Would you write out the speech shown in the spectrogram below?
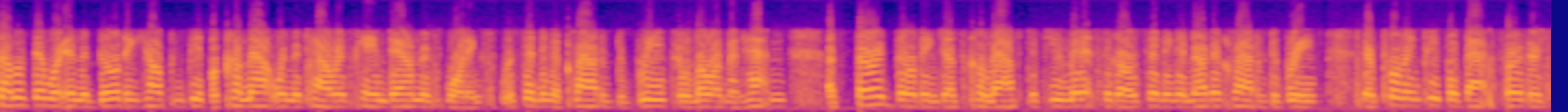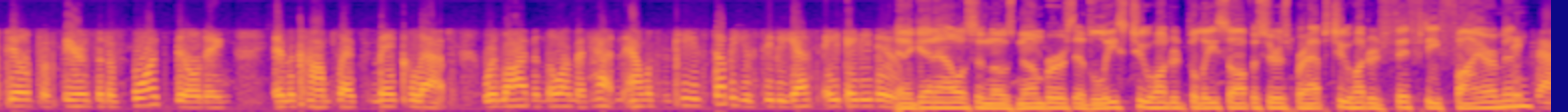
Some of them were in the building helping people come out when the towers came down this morning. We're sending a cloud of debris through lower Manhattan. A third building just collapsed a few minutes ago, sending another cloud of debris. They're pulling people back further still for fears that a fourth building in the complex may collapse. We're live in lower Manhattan. Allison Keyes, WCBS 880 News. And again, Allison, those numbers at least 200 police officers, perhaps 250 firemen. Exactly.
